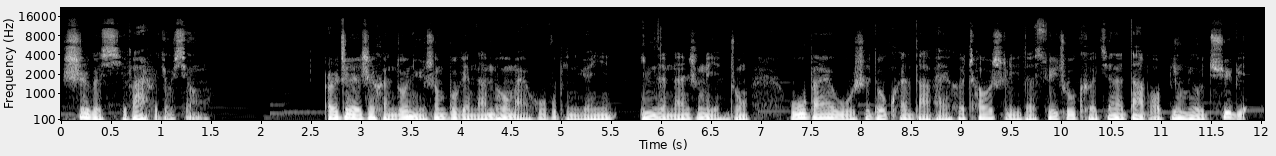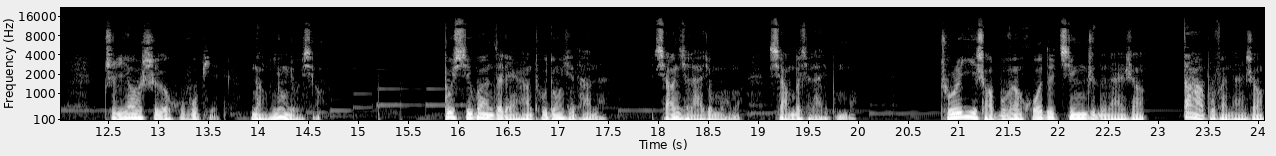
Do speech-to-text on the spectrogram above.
是个洗发水就行了。而这也是很多女生不给男朋友买护肤品的原因。因为在男生的眼中，五百五十多块的大牌和超市里的随处可见的大宝并没有区别，只要是个护肤品，能用就行了。不习惯在脸上涂东西，他们想起来就抹抹，想不起来就不抹。除了一少部分活得精致的男生，大部分男生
